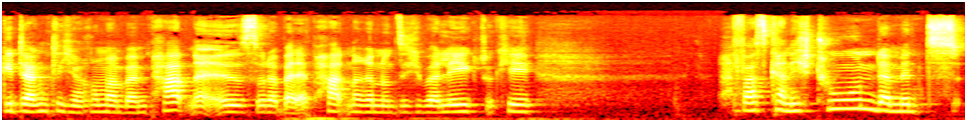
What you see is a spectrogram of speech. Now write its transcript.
gedanklich auch immer beim Partner ist oder bei der Partnerin und sich überlegt, okay, was kann ich tun, damit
